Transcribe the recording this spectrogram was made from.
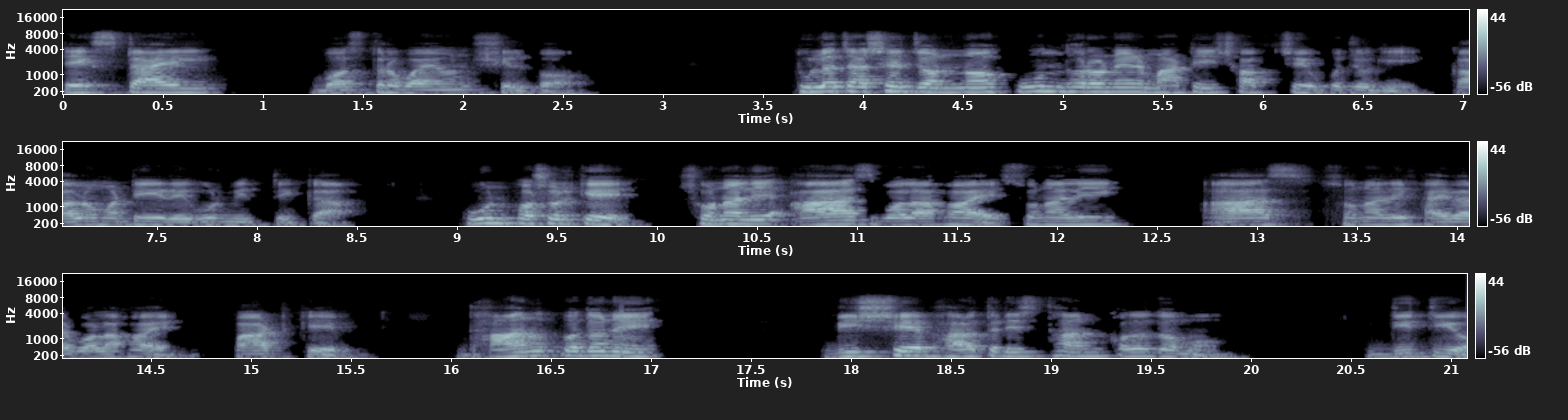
টেক্সটাইল বস্ত্রবয়ন শিল্প। তুলা চাষের জন্য কোন ধরনের মাটি সবচেয়ে উপযোগী? কালো মাটি রেগুর মৃত্তিকা। কোন ফসলকে সোনালী আঁশ বলা হয়? সোনালী আঁশ সোনালী ফাইবার বলা হয়। পাটকে ধান উৎপাদনে বিশ্বে ভারতের স্থান কততম? দ্বিতীয়,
